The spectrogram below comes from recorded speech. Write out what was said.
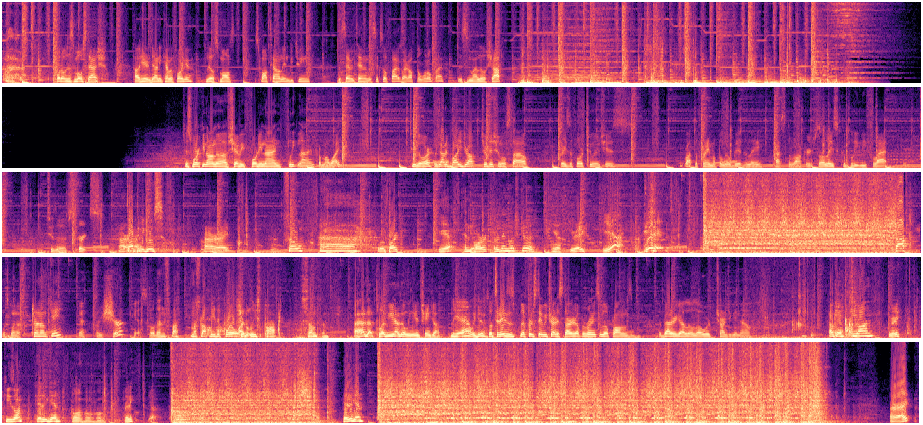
What of this Mostache out here in Downey, California. Little small small town in between the 710 and the 605 right off the 105. This is my little shop. Just working on a Chevy 49 Fleetline for my wife. Two door. We got it body drop traditional style. Raise the floor two inches. Brought the frame up a little bit to lay past the rockers. So it lays completely flat to the skirts. All Talk to me, Goose. All right. So, uh, We're in park? yep, in park. Everything looks good. Yeah. You ready? Yeah. Hit it. Stop. What's going on? Turn on the key. Yeah. Are you sure? Yes. Well, then this must, must not be the coil wire. Should at least popped something. I have that plug you have that we need to change up. Yeah, we do. So today's is the first day we tried to start it up. We're running into little problems. The battery got a little low. We're charging it now. Okay, key on. You ready? Keys on? Hit it again. Hold on, hold on, hold on. Ready? Yep. Hit it again.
